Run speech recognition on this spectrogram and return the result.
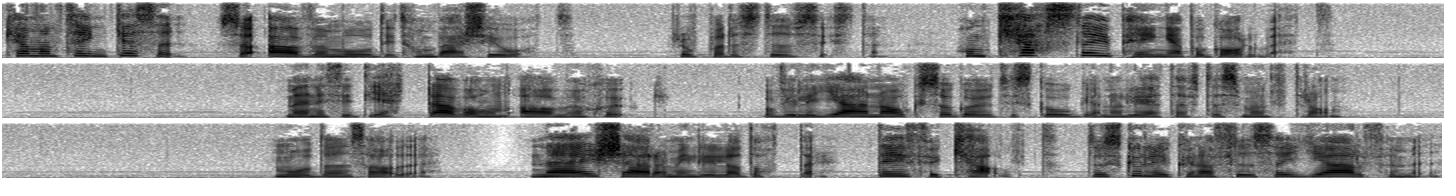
Kan man tänka sig så övermodigt hon bär sig åt? ropade styvsystern. Hon kastar ju pengar på golvet. Men i sitt hjärta var hon avundsjuk och ville gärna också gå ut i skogen och leta efter smultron. Modern sade. Nej, kära min lilla dotter. Det är för kallt. Du skulle ju kunna frysa ihjäl för mig.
